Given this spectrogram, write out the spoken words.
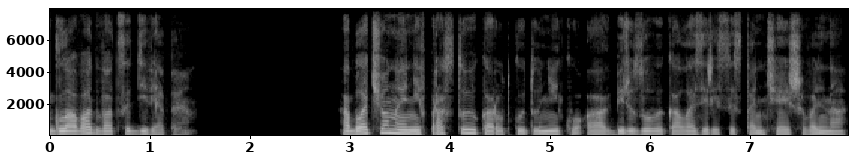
Глава 29. Облачённая не в простую короткую тунику, а в бирюзовый калазерис из тончайшего льна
